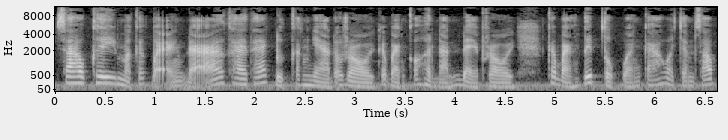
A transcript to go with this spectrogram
sau khi mà các bạn đã khai thác được căn nhà đó rồi, các bạn có hình ảnh đẹp rồi, các bạn tiếp tục quảng cáo và chăm sóc,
